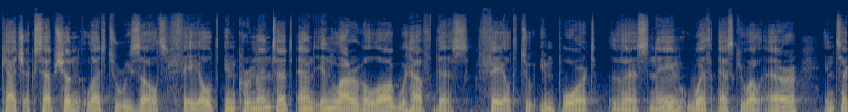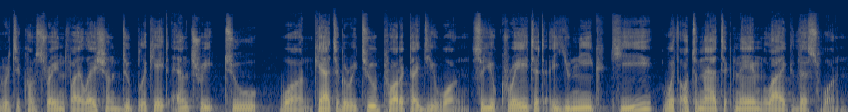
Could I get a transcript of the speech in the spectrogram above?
Catch exception led to results failed, incremented, and in Laravel log we have this, failed to import this name with SQL error, integrity constraint violation, duplicate entry to 1. Category 2, product ID 1. So you created a unique key with automatic name like this one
